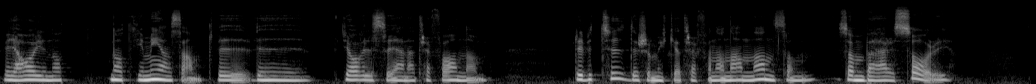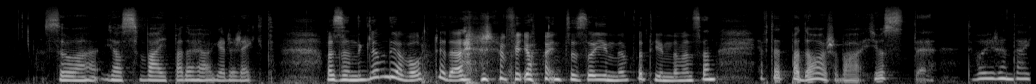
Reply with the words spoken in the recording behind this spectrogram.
vi har ju något, något gemensamt. Vi, vi, jag vill så gärna träffa honom. Det betyder så mycket att träffa någon annan som, som bär sorg. Så jag swipade höger direkt. Och sen glömde jag bort det där, för jag var inte så inne på Tinder. Men sen efter ett par dagar så bara, just det, det var ju den där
